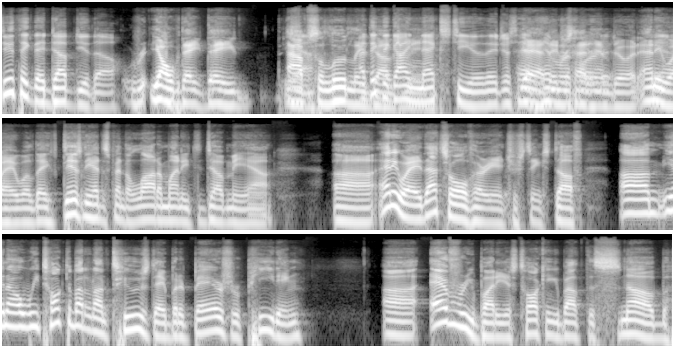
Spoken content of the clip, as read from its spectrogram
do think they dubbed you though. Re- Yo, they they Yeah. absolutely I think the guy me. next to you, they just had yeah, him they just had him it. do it. Anyway, well, they Disney had to spend a lot of money to dub me out. Uh, anyway, that's all very interesting stuff. Um, you know, we talked about it on Tuesday, but it bears repeating. Uh, everybody is talking about the snub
